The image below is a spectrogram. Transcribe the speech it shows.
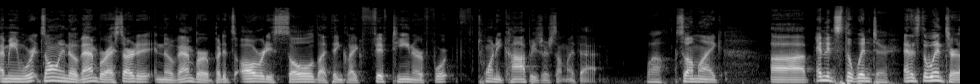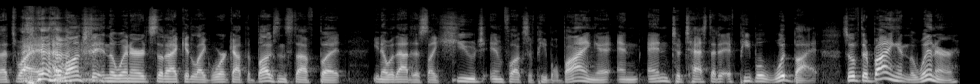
I mean, we're, it's only November. I started it in November, but it's already sold. I think like fifteen or 4, 20 copies or something like that. Wow. So I'm like, uh, And it's the winter. and it's the winter. That's why I, I launched it in the winter so that I could like work out the bugs and stuff. But you know, without this like huge influx of people buying it, and and to test it if people would buy it. So if they're buying it in the winter,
